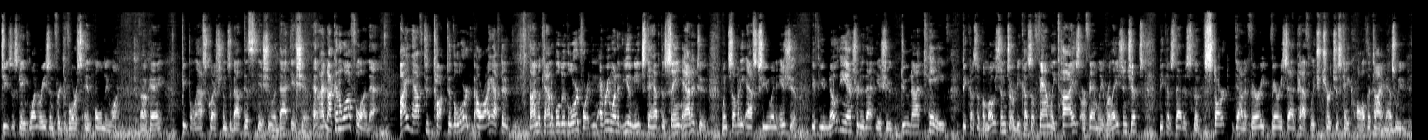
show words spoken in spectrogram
Jesus gave one reason for divorce and only one. Okay? People ask questions about this issue and that issue, and I'm not going to waffle on that. I have to talk to the Lord, or I have to, I'm accountable to the Lord for it. And every one of you needs to have the same attitude when somebody asks you an issue. If you know the answer to that issue, do not cave because of emotions or because of family ties or family relationships, because that is the start down a very, very sad path which churches take all the time, as we,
